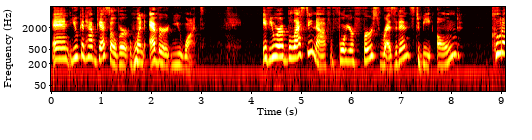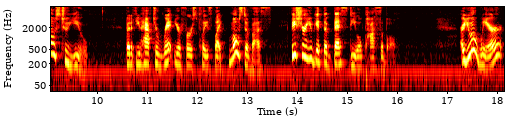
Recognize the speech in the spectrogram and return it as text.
and you can have guests over whenever you want. If you are blessed enough for your first residence to be owned, kudos to you. But if you have to rent your first place like most of us, be sure you get the best deal possible. Are you aware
